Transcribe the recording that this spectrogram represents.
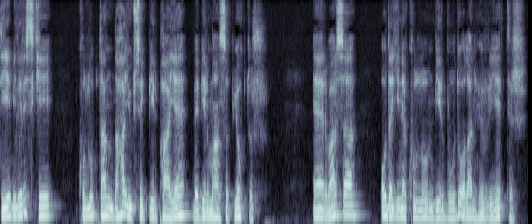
diyebiliriz ki kulluktan daha yüksek bir paye ve bir mansıp yoktur. Eğer varsa o da yine kulluğun bir buğdu olan hürriyettir.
